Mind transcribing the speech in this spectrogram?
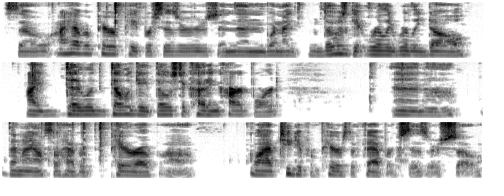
So I have a pair of paper scissors, and then when I when those get really, really dull, I dele delegate those to cutting cardboard. And uh, then I also have a pair of, uh, well, I have two different pairs of fabric scissors, so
